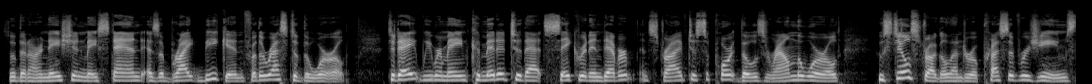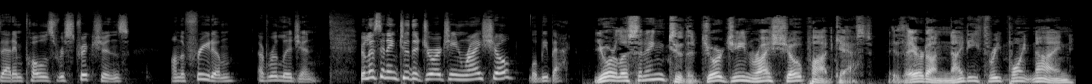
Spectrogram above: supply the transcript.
so that our nation may stand as a bright beacon for the rest of the world. Today, we remain committed to that sacred endeavor and strive to support those around the world who still struggle under oppressive regimes that impose restrictions on the freedom of religion. You're listening to The Georgene Rice Show. We'll be back. You're listening to the Georgene Rice Show podcast. It's aired on 93.9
